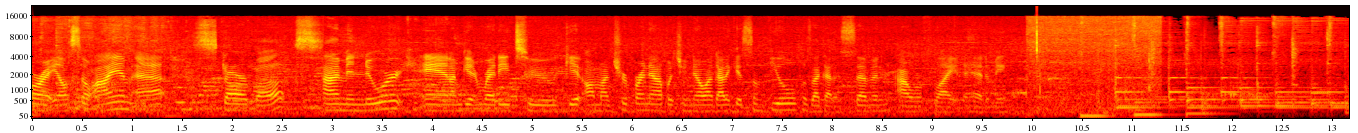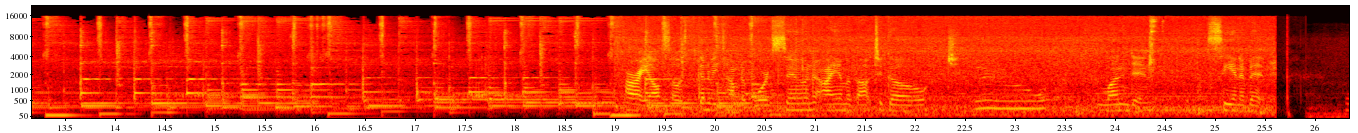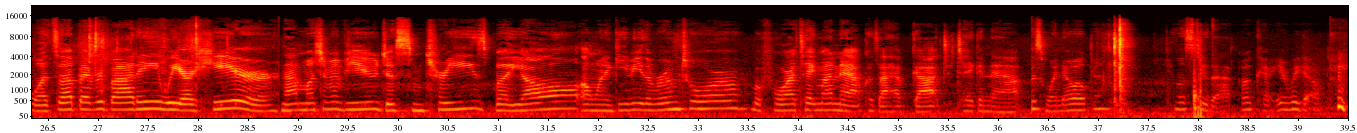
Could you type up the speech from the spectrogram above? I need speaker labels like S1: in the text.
S1: right, y'all. So I am at Starbucks. I'm in Newark and I'm getting ready to get on my trip right now. But you know, I gotta get some fuel because I got a seven hour flight ahead of me. All right, y'all. So it's gonna be time to board soon. I am about to go to London. See you in a bit. What's up, everybody? We are here. Not much of a view, just some trees, but y'all, I want to give you the room tour before I take my nap because I have got to take a nap. This window open? Let's do that. Okay, here we go. All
